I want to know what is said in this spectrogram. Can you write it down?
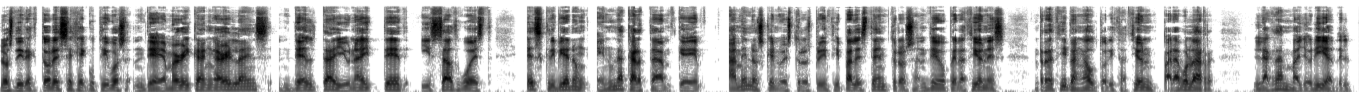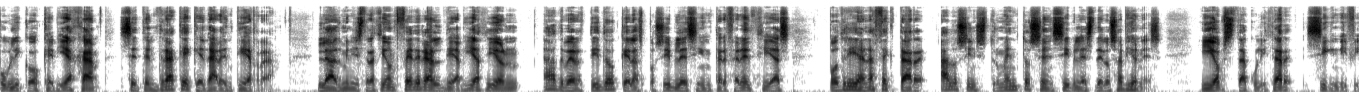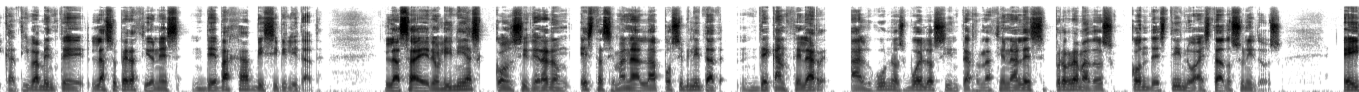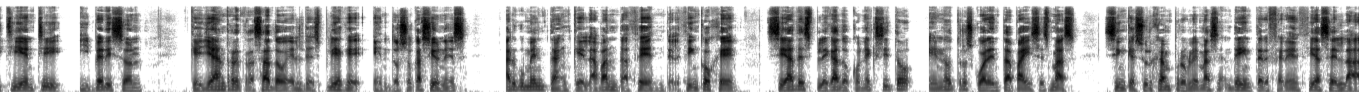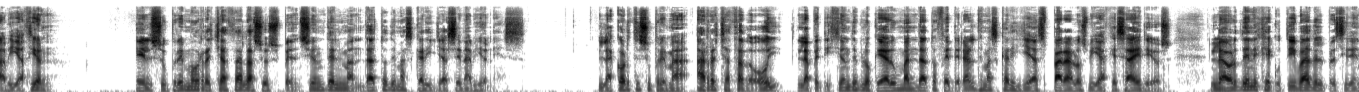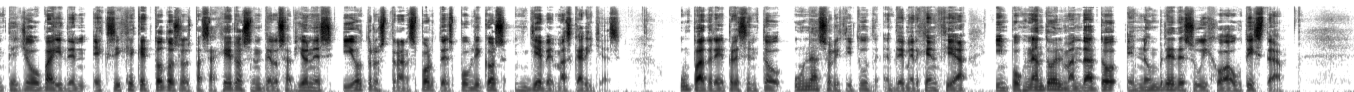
Los directores ejecutivos de American Airlines, Delta, United y Southwest escribieron en una carta que a menos que nuestros principales centros de operaciones reciban autorización para volar, la gran mayoría del público que viaja se tendrá que quedar en tierra. La Administración Federal de Aviación ha advertido que las posibles interferencias podrían afectar a los instrumentos sensibles de los aviones y obstaculizar significativamente las operaciones de baja visibilidad. Las aerolíneas consideraron esta semana la posibilidad de cancelar algunos vuelos internacionales programados con destino a Estados Unidos. ATT y Verizon, que ya han retrasado el despliegue en dos ocasiones, argumentan que la banda C del 5G se ha desplegado con éxito en otros 40 países más, sin que surjan problemas de interferencias en la aviación. El Supremo rechaza la suspensión del mandato de mascarillas en aviones. La Corte Suprema ha rechazado hoy la petición de bloquear un mandato federal de mascarillas para los viajes aéreos. La orden ejecutiva del presidente Joe Biden exige que todos los pasajeros de los aviones y otros transportes públicos lleven mascarillas. Un padre presentó una solicitud de emergencia impugnando el mandato en nombre de su hijo autista.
